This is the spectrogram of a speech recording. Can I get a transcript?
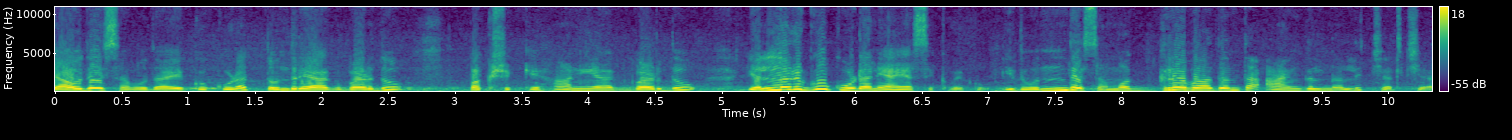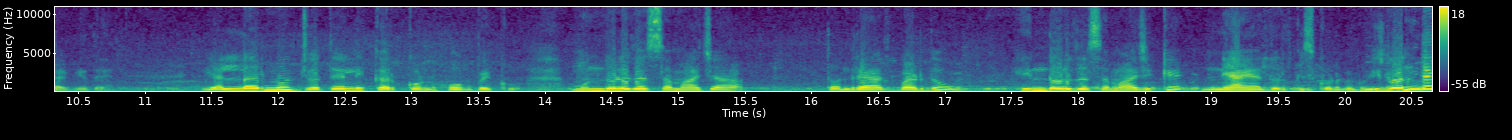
ಯಾವುದೇ ಸಮುದಾಯಕ್ಕೂ ಕೂಡ ತೊಂದರೆ ಆಗಬಾರ್ದು, ಪಕ್ಷಕ್ಕೆ ಹಾನಿ ಆಗಬಾರ್ದು, ಎಲ್ಲರಿಗೂ ಕೂಡ ನ್ಯಾಯ ಸಿಕ್ಕಬೇಕು ಇದು ಒಂದೇ ಸಮಗ್ರವಾದಂಥ ಆ್ಯಂಗಲ್ನಲ್ಲಿ ಚರ್ಚೆ ಆಗಿದೆ. ಎಲ್ಲರನ್ನೂ ಜೊತೆಯಲ್ಲಿ ಕರ್ಕೊಂಡು ಹೋಗಬೇಕು. ಮುಂದುಳಿದ ಸಮಾಜ ತೊಂದರೆ ಆಗಬಾರ್ದು, ಹಿಂದುಳಿದ ಸಮಾಜಕ್ಕೆ ನ್ಯಾಯ ದೊರಕಿಸ್ಕೊಡ್ಬೇಕು. ಇದೊಂದೇ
